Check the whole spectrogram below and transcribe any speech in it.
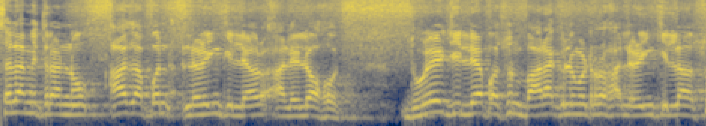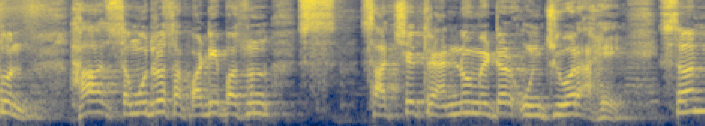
चला मित्रांनो आज आपण लळिंग किल्ल्यावर आलेलो आहोत. धुळे जिल्ह्यापासून बारा किलोमीटर हा लळिंग किल्ला असून हा समुद्र सपाटीपासून सातशे त्र्याण्णव मीटर उंचीवर आहे. सन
